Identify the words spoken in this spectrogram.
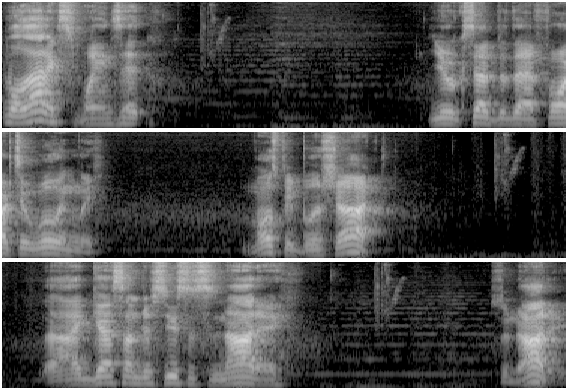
Well, that explains it. You accepted that far too willingly. Most people are shocked. I guess I'm just used to Tsunade. Tsunade?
